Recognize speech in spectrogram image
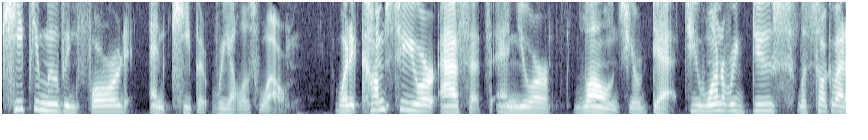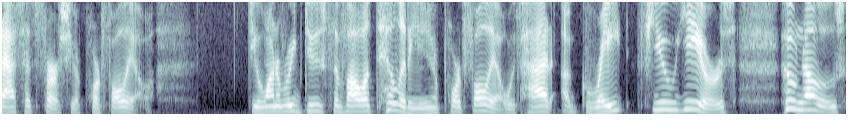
keep you moving forward and keep it real as well. When it comes to your assets and your loans, your debt, do you want to reduce? Let's talk about assets first, your portfolio. Do you want to reduce the volatility in your portfolio? We've had a great few years. Who knows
